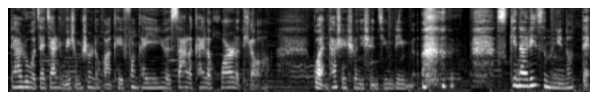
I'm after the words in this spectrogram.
大家如果在家里没什么事儿的话，可以放开音乐，撒了开了花了跳哈。管他谁说你神经病呢？Skinalism に乗って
